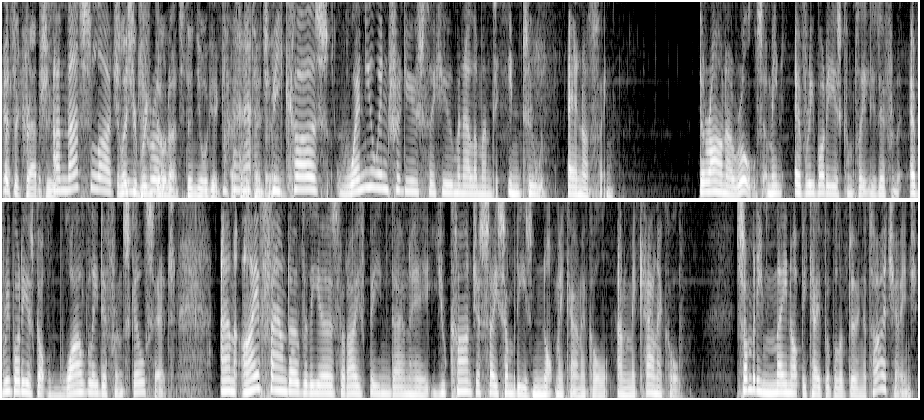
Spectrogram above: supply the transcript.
It's a crapshoot. and that's largely Unless you bring true. donuts, then you'll get some attention. Because when you introduce the human element into anything, there are no rules. I mean, everybody is completely different. Everybody has got wildly different skill sets. And I've found over the years that I've been down here, you can't just say somebody is not mechanical and mechanical. Somebody may not be capable of doing a tire change,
